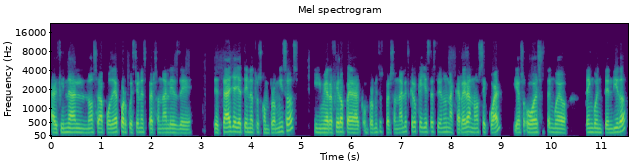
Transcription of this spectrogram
al final no se va a poder por cuestiones personales de, de Taya, ya tiene otros compromisos, y me refiero a compromisos personales, creo que ella está estudiando una carrera, no sé cuál, y eso, o eso tengo, tengo entendido,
